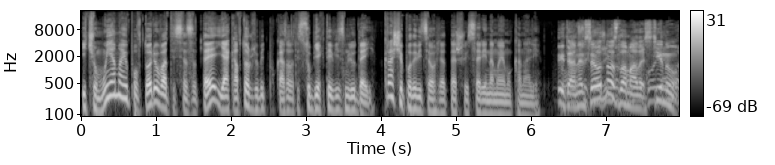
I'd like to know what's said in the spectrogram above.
І чому я маю повторюватися за те, як автор любить показувати суб'єктивізм людей? Краще подивіться огляд першої серії на моєму каналі. Титани все одно зламали стіну.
